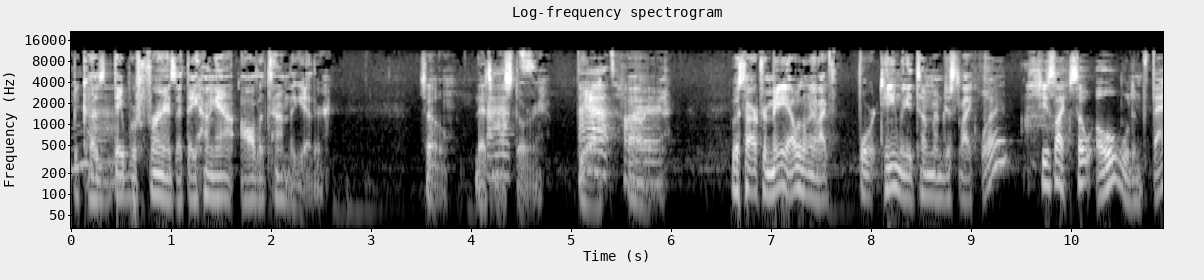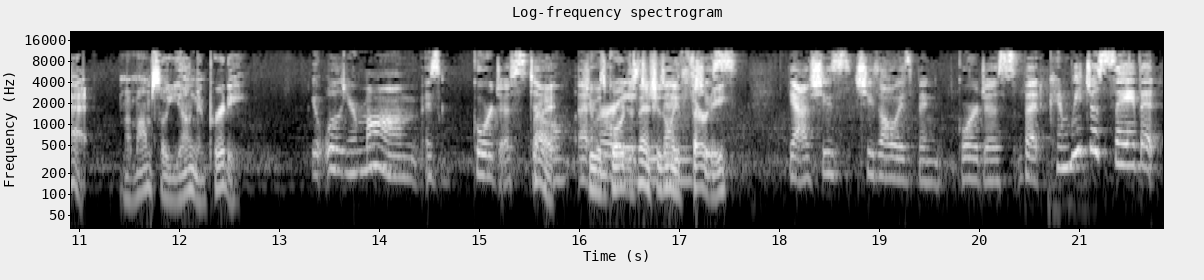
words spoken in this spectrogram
because they were friends, like they hung out all the time together. So that's, my story. that's Oh, hard. yeah. It was hard for me. I was only like 14 when he told me. I'm just like, what? She's like so old and fat. My mom's so young and pretty. Well, your mom is gorgeous still. Right. She was gorgeous then. She's only 30. She's- yeah, she's she's always been gorgeous. But can we just say that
